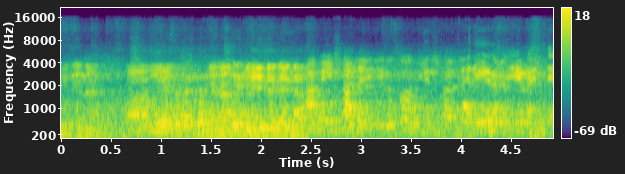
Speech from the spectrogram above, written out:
भी देना। हाँ ये लेना लेना लेना। हमेशा देंगे रुको हमेशा देंगे अरे लेना लेना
